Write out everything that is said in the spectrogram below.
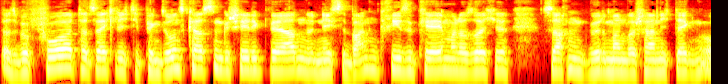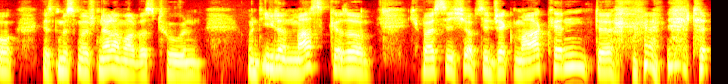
Also bevor tatsächlich die Pensionskassen geschädigt werden und nächste Bankenkrise käme oder solche Sachen, würde man wahrscheinlich denken, oh, jetzt müssen wir schneller mal was tun. Und Elon Musk, also ich weiß nicht, ob Sie Jack Ma kennen, der, der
